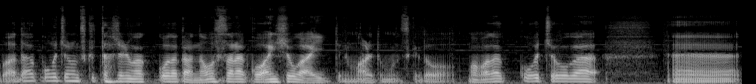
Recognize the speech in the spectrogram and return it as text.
和田校長の作った走りの学校だからなおさらこう相性がいいっていうのもあると思うんですけど、まあ、和田校長が、えー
